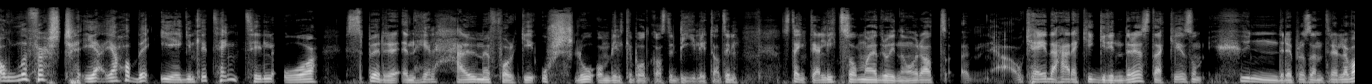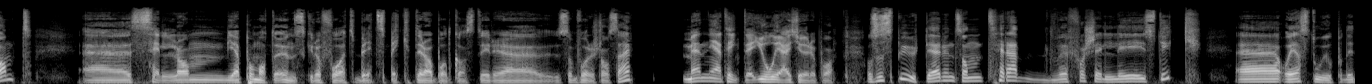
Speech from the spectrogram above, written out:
aller først, jeg, jeg, hadde egentlig tenkt til å spørre en hel haug med folk i Oslo om hvilke podkaster de lytta til. Så tenkte jeg litt sånn når jeg dro innover at ja, ok, det her er ikke gründeres, det er ikke sånn 100% relevant. Eh, selv om jeg på en måte ønsker å få et bredt spekter av podkaster eh, som foreslås her. Men jeg tenkte jo, jeg kjører på. Og så spurte jeg rundt sånn 30 forskjellige stykk. Eh, og jeg sto jo på det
